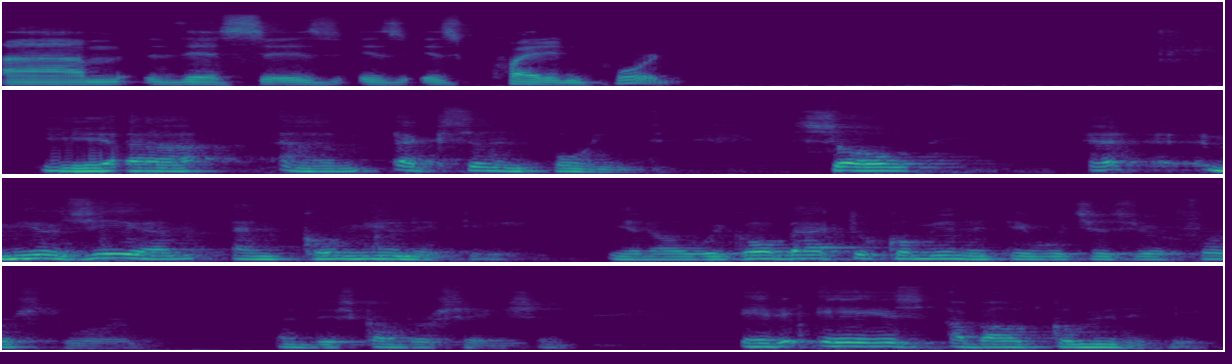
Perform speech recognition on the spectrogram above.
um, this is, is is quite important. Yeah, um, excellent point. So, uh, museum and community. You know, we go back to community, which is your first word in this conversation. It is about community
